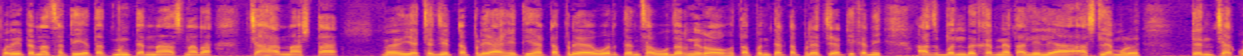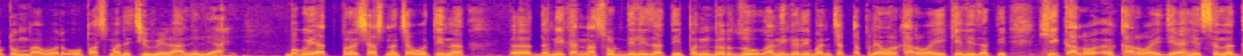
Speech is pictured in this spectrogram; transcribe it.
पर्यटनासाठी येतात. मग त्यांना असणारा चहा नाश्ता याच्या जे टपरे आहेत ह्या टपऱ्यावर त्यांचा उदरनिर्वाह होता. पण त्या टपऱ्याच या ठिकाणी आज बंद करण्यात आलेल्या असल्यामुळं त्यांच्या कुटुंबावर उपासमारीची वेळ आलेली आहे. बघूयात प्रशासनाच्या वतीनं धनिकांना सूट दिली जाते पण गरजू आणि गरिबांच्या टपऱ्यावर कारवाई केली जाते. ही कालव कारवाई जी आहे सलग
